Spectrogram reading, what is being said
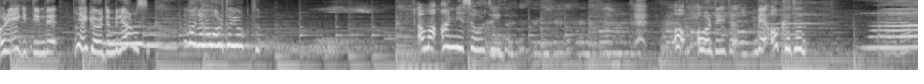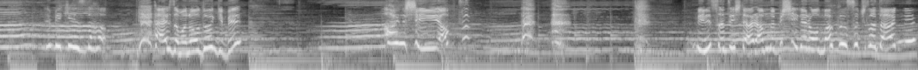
oraya gittiğimde ne gördüm biliyor musun? Bana orada yoktu. Ama annesi oradaydı. O oradaydı ve o kadın bir kez daha her zaman olduğu gibi aynı şeyi yaptı. Beni satışta aramda bir şeyler olmakla suçladı anne.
